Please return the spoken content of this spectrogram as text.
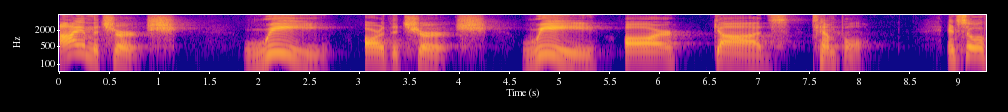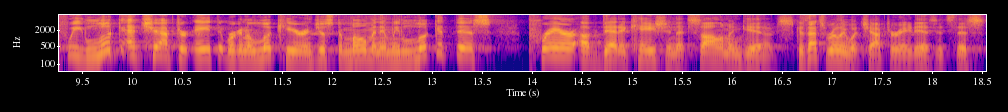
I am the church. We are the church. We are God's temple. And so, if we look at chapter 8, that we're going to look here in just a moment, and we look at this prayer of dedication that Solomon gives, because that's really what chapter 8 is. It's this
